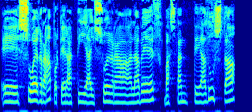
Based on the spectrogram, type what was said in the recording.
eh, suegra, porque era tía y suegra a la vez, bastante adusta,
